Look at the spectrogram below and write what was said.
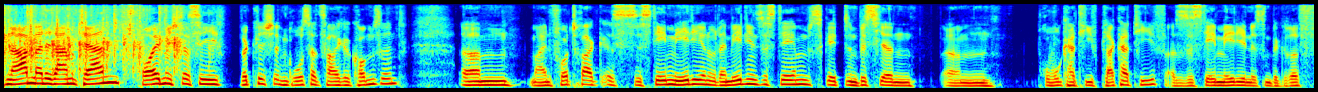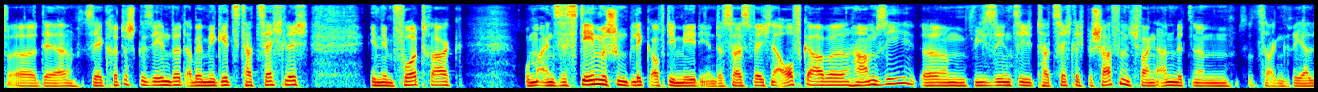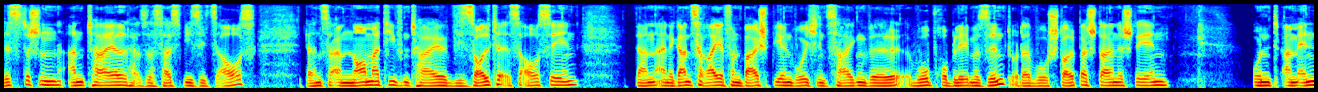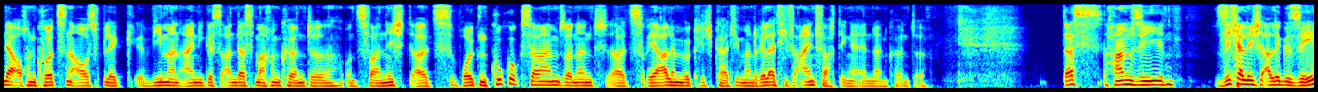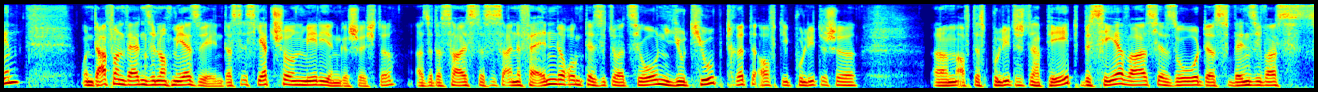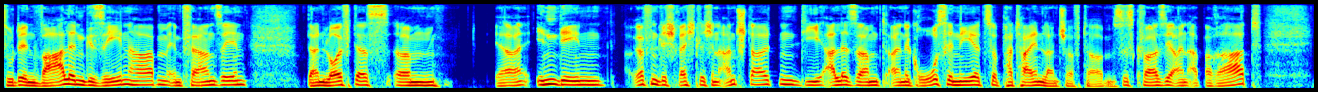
Guten Abend, meine Damen und Herren. Ich freue mich, dass Sie wirklich in großer Zahl gekommen sind. Ähm, mein Vortrag ist Systemmedien oder Mediensystem. Es geht ein bisschen ähm, provokativ, plakativ. Also Systemmedien ist ein Begriff, äh, der sehr kritisch gesehen wird. Aber mir geht es tatsächlich in dem Vortrag um einen systemischen Blick auf die Medien. Das heißt, welche Aufgabe haben Sie? Ähm, wie sind Sie tatsächlich beschaffen? Ich fange an mit einem sozusagen realistischen Anteil. Also das heißt, wie sieht es aus? Dann zu einem normativen Teil, wie sollte es aussehen? Dann eine ganze Reihe von Beispielen, wo ich Ihnen zeigen will, wo Probleme sind oder wo Stolpersteine stehen und am Ende auch einen kurzen Ausblick, wie man einiges anders machen könnte. Und zwar nicht als Wolkenkuckucksheim, sondern als reale Möglichkeit, wie man relativ einfach Dinge ändern könnte. Das haben Sie sicherlich alle gesehen. Und davon werden Sie noch mehr sehen. Das ist jetzt schon Mediengeschichte. Also das heißt, das ist eine Veränderung der Situation. YouTube tritt auf die politische ähm, auf das politische Tapet. Bisher war es ja so, dass wenn Sie was zu den Wahlen gesehen haben im Fernsehen, dann läuft das ähm, ja, in den öffentlich-rechtlichen Anstalten, die allesamt eine große Nähe zur Parteienlandschaft haben. Es ist quasi ein Apparat,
